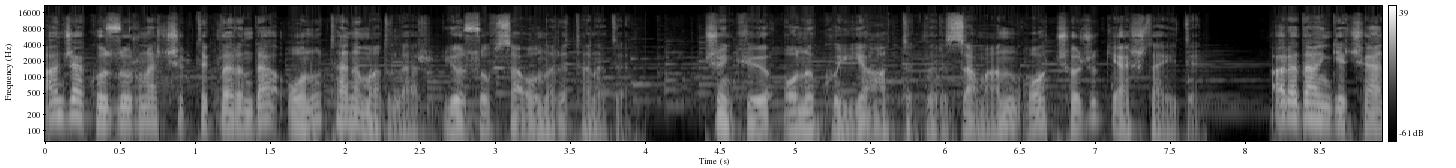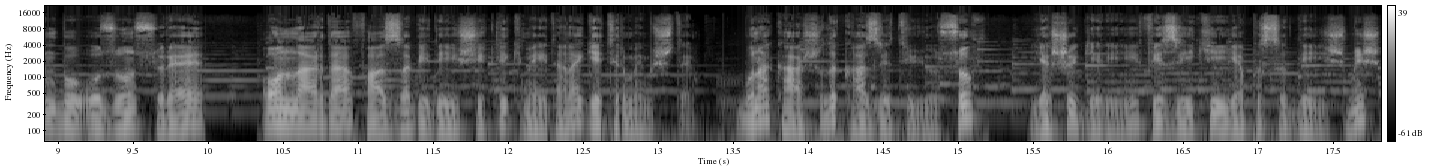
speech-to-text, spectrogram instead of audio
Ancak huzuruna çıktıklarında onu tanımadılar. Yusuf ise onları tanıdı. Çünkü onu kuyuya attıkları zaman o çocuk yaştaydı. Aradan geçen bu uzun süre onlarda fazla bir değişiklik meydana getirmemişti. Buna karşılık Hazreti Yusuf yaşı gereği fiziki yapısı değişmiş,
